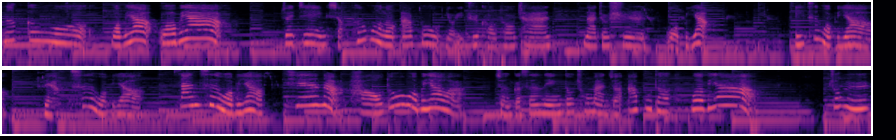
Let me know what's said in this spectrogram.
那个我，我不要，我不要。最近小喷火龙阿布有一句口头禅。那就是我不要，一次我不要，两次我不要，三次我不要。天哪，好多我不要啊！整个森林都充满着阿布的我不要。终于，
